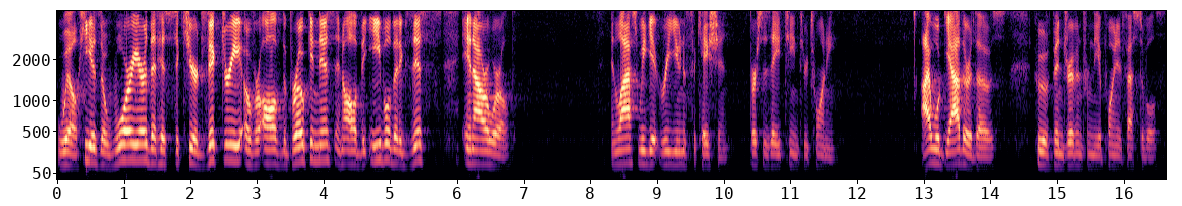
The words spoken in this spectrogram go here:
will. He is a warrior that has secured victory over all of the brokenness and all of the evil that exists in our world. And last, we get reunification, verses 18 through 20. I will gather those who have been driven from the appointed festivals.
